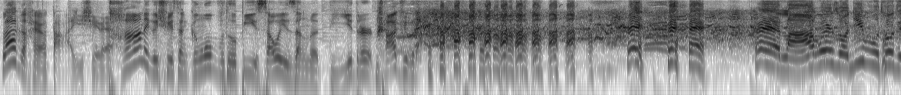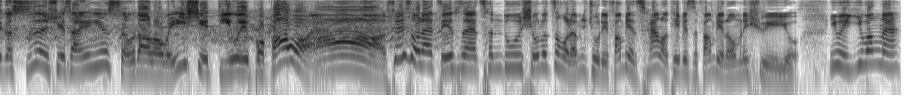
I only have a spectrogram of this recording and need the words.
哪个还要大一些呢？他那个雪场跟我屋头比，稍微让了低点儿，差距不大。哎，那我跟你说，你屋头这个私人雪场已经受到了威胁，地位不保啊！啊，所以说呢，这次呢，成都修了之后呢，我们就觉得方便惨了，特别是方便了我们的学友。因为以往呢，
